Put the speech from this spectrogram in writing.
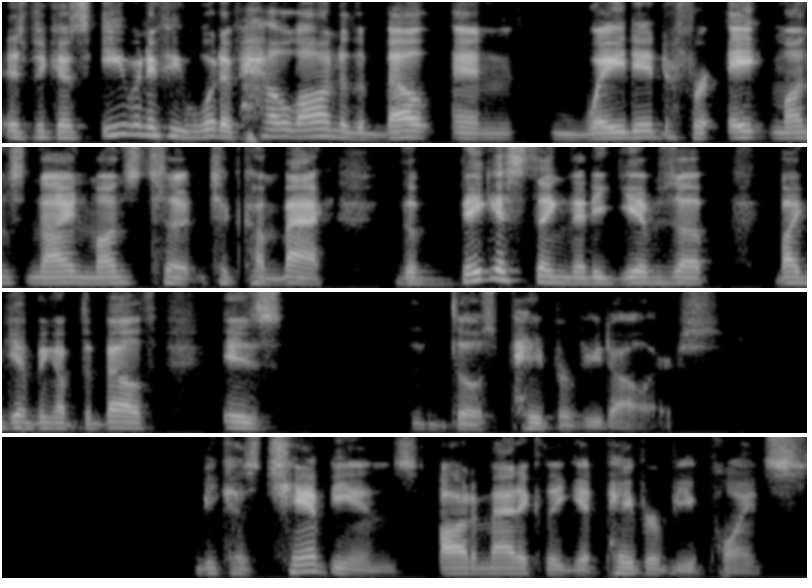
is because even if he would have held on to the belt and waited for eight months, nine months to to come back, the biggest thing that he gives up by giving up the belt is those pay-per-view dollars. Because champions automatically get pay-per-view points.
